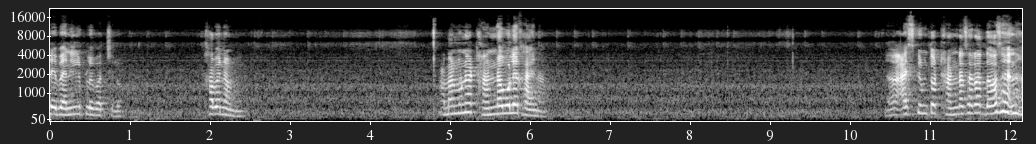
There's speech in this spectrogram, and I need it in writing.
এটা ভ্যানিলা ফ্লেভার ছিল। খাবে না উনি। আমার মনে হয় ঠান্ডা বলে খায় না। আইসক্রিম তো ঠান্ডা ছাড়া দেওয়া যায় না।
